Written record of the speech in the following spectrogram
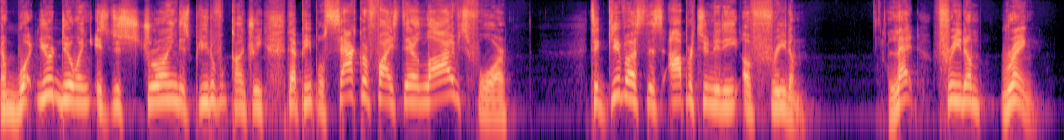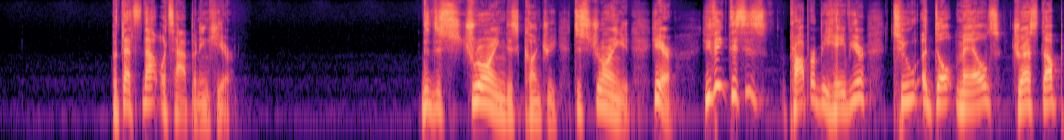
And what you're doing is destroying this beautiful country that people sacrifice their lives for to give us this opportunity of freedom. Let freedom ring. But that's not what's happening here. They're destroying this country, destroying it. Here, you think this is proper behavior? Two adult males dressed up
